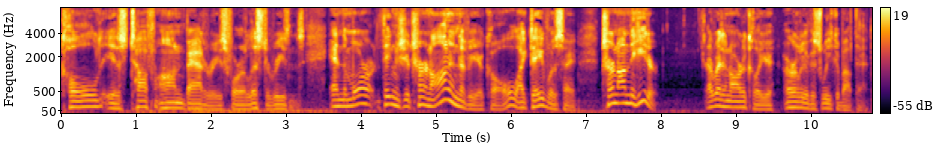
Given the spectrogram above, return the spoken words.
cold is tough on batteries for a list of reasons. And the more things you turn on in the vehicle, like Dave was saying, turn on the heater. I read an article earlier this week about that.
